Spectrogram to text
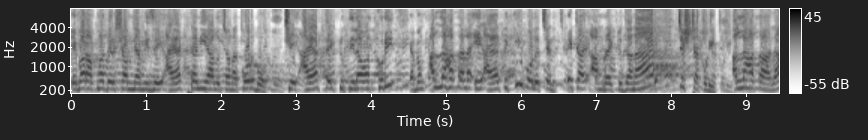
এবার আপনাদের সামনে আমি যে আয়াতটা নিয়ে আলোচনা করব, সেই আয়াতটা একটু তিলাওয়াত করি এবং আল্লাহ তাআলা এই আয়াতে কি বলেছেন এটা আমরা একটু জানার চেষ্টা করি। আল্লাহ তাআলা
